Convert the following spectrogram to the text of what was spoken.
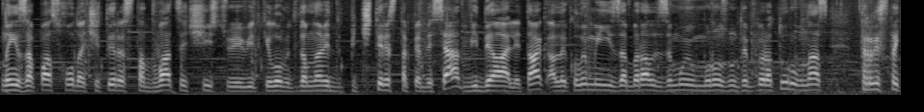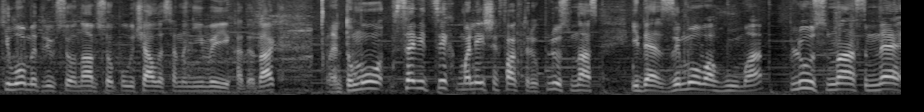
В неї запас хода 426 уявіть кілометрів, там навіть під 450 в ідеалі, так. Але коли ми її забирали зимою в морозну температуру, у нас 300 кілометрів всього на всього получалося на ній виїхати. Так тому все від цих малейших факторів. Плюс в нас іде зимова гума, плюс в нас не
